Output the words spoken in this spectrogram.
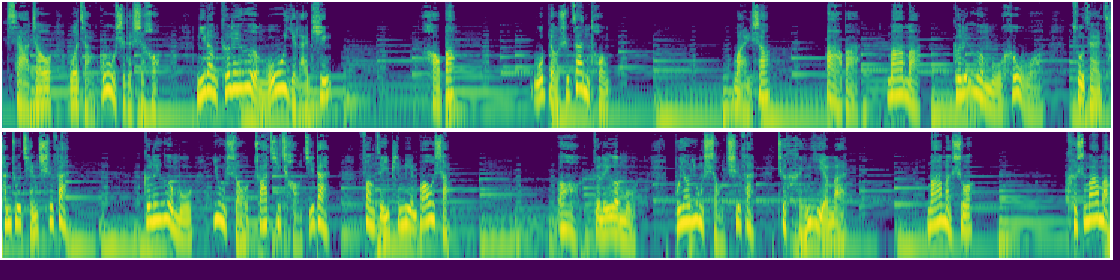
下周我讲故事的时候，你让格雷厄姆也来听。好吧，我表示赞同。晚上，爸爸。妈妈，格雷厄姆和我坐在餐桌前吃饭。格雷厄姆用手抓起炒鸡蛋，放在一片面包上。哦，格雷厄姆，不要用手吃饭，这很野蛮。妈妈说：“可是妈妈，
